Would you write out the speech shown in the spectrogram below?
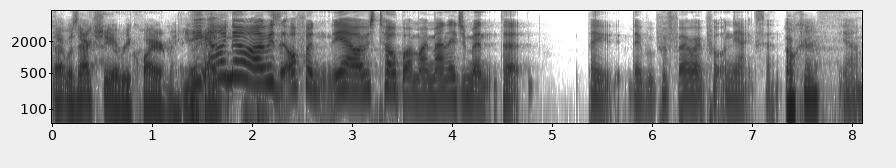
that was actually a requirement. You Yeah, I know. I was often yeah. I was told by my management that they they would prefer I put on the accent. okay. Yeah,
